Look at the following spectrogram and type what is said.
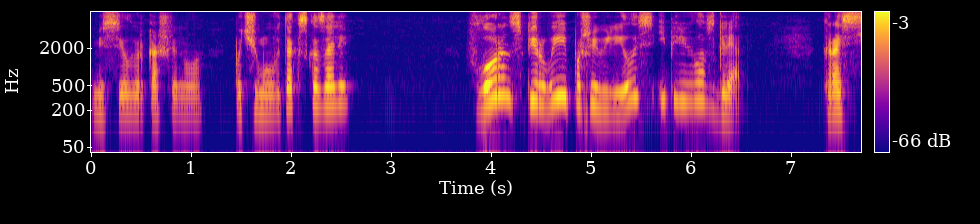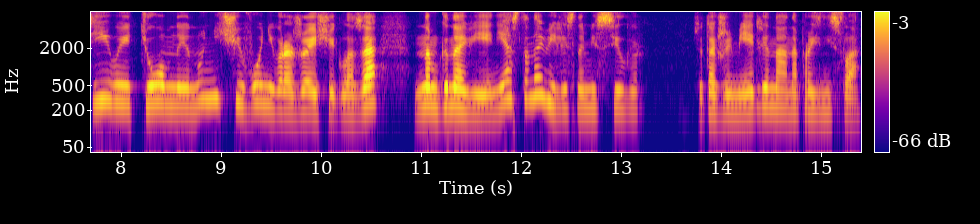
Мисс Силвер кашлянула. «Почему вы так сказали?» Флоренс впервые пошевелилась и перевела взгляд. Красивые, темные, но ничего не выражающие глаза на мгновение остановились на мисс Силвер. Все так же медленно она произнесла.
